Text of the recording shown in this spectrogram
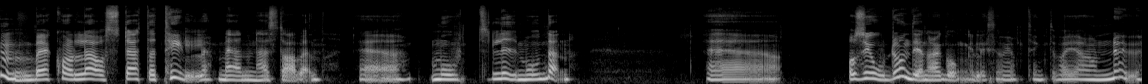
hmm, började kolla och stöta till med den här staven eh, mot livmodern. Eh, och så gjorde hon det några gånger. Liksom. Jag tänkte, vad gör hon nu?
